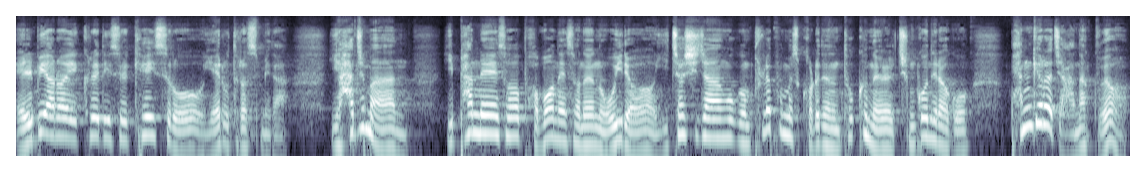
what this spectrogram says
LBRY 크레딧을 케이스로 예로 들었습니다. 이 하지만 이 판례에서 법원에서는 오히려 2차 시장 혹은 플랫폼에서 거래되는 토큰을 증권이라고 판결하지 않았고요.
